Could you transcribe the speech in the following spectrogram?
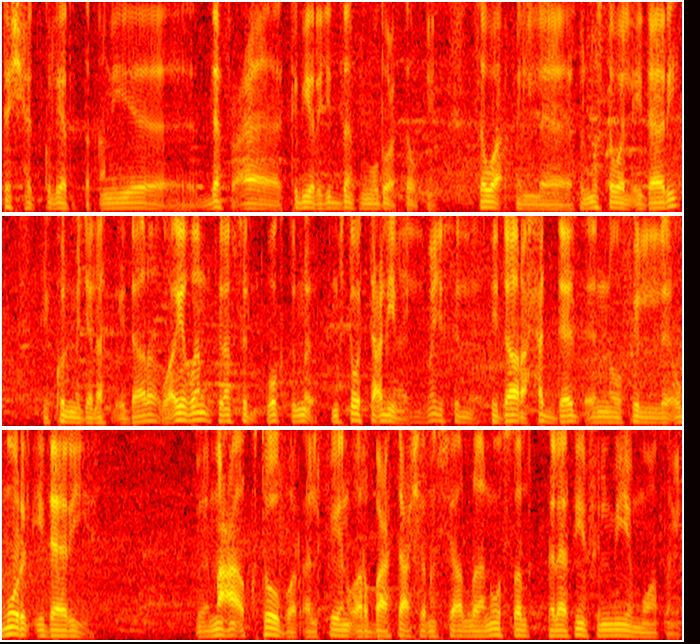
تشهد كليات التقنية دفعة كبيرة جدا في موضوع التوطين سواء في في المستوى الإداري في كل مجالات الإدارة وأيضا في نفس الوقت مستوى التعليم. مجلس الإدارة حدد أنه في الأمور الإدارية مع أكتوبر 2014 إن شاء الله نوصل 30% مواطنين.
